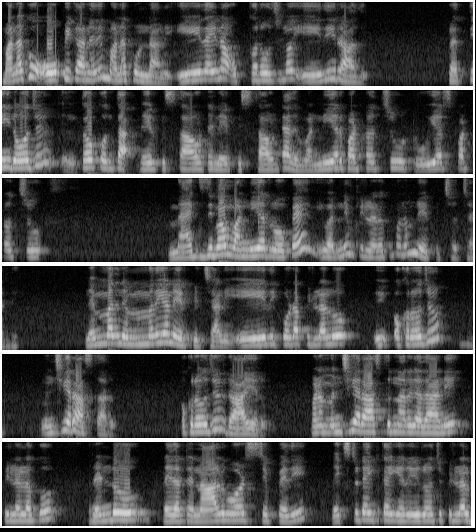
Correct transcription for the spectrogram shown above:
మనకు ఓపిక అనేది మనకు ఉండాలి. ఏదైనా ఒక్క రోజులో ఏది రాదు. ప్రతిరోజు ఎంతో కొంత నేర్పిస్తూ ఉంటే నేర్పిస్తూ ఉంటే అది వన్ ఇయర్ పట్టొచ్చు టూ ఇయర్స్ పట్టవచ్చు మ్యాక్సిమం వన్ ఇయర్ లోపే ఇవన్నీ పిల్లలకు మనం నేర్పించవచ్చండి. నెమ్మది నెమ్మదిగా నేర్పించాలి. ఏది కూడా పిల్లలు ఒకరోజు మంచిగా రాస్తారు. ఒకరోజు రాయరు. మనం మంచిగా రాస్తున్నారు కదా అని పిల్లలకు రెండు లేదంటే నాలుగు వర్డ్స్ చెప్పేది. నెక్స్ట్ డే ఇంకా ఈరోజు పిల్లలు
